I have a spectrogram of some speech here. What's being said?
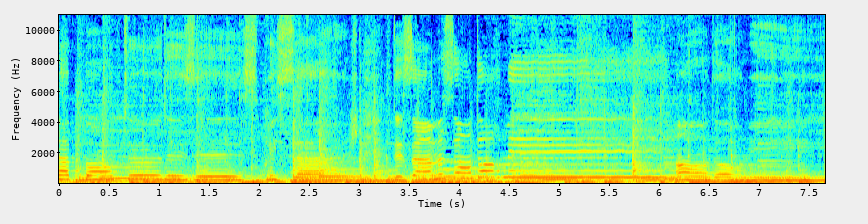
la pente des esprits sages, des âmes endormies, endormies.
